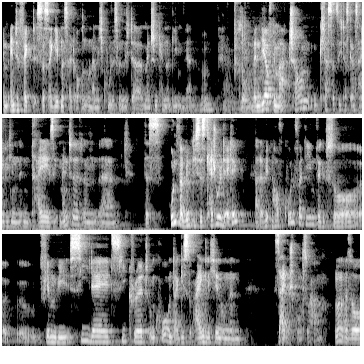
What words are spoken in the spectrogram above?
im Endeffekt ist das Ergebnis halt auch ein unheimlich cooles, wenn sich da Menschen kennen und lieben lernen. ne? So, wenn wir auf den Markt schauen, clustert sich das Ganze eigentlich in, in drei Segmente. Dann äh, das unverbindlichste ist Casual Dating. Da wird ein Haufen Kohle verdient. Da gibt es so äh, Firmen wie C-Date, Secret und Co. Und da gehst du eigentlich hin, um einen Seitensprung zu haben. ne? Also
